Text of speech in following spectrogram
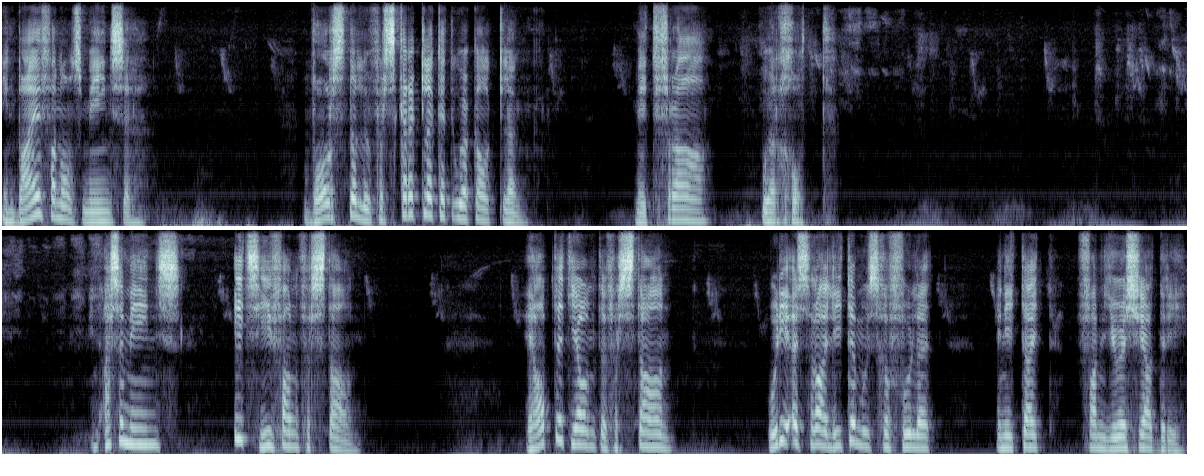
En baie van ons mense worstel hoe verskriklik dit ook al klink met vrae oor God. En as 'n mens iets hiervan verstaan, help dit jou om te verstaan hoe die Israeliete moes gevoel het in die tyd van Josua 3.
